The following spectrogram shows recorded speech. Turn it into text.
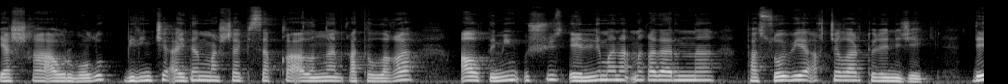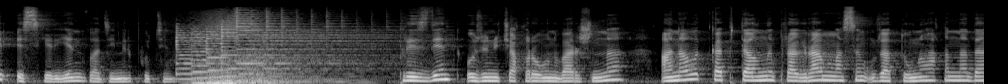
жашка ауыр болуп биринчи айдан баштап хисапка алынган катыллага алты миң үч жүз элүү катарына пособие акчалар деп эскерген владимир путин. Президент өзүнүн чакыруунун барышына аналык капиталынын программасын узатууну хакында да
